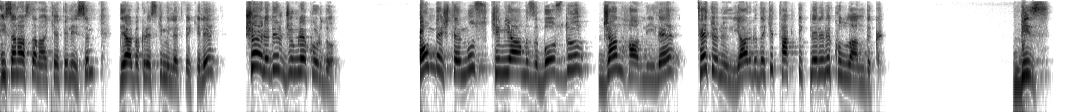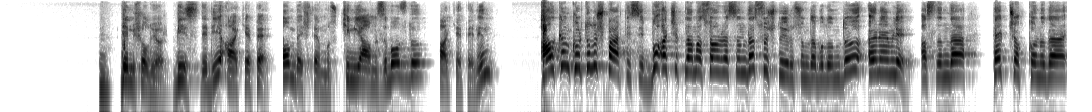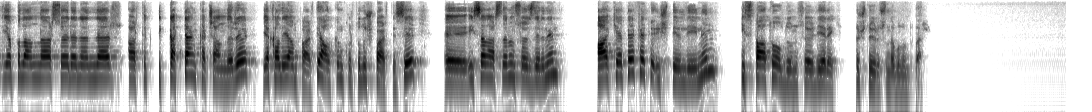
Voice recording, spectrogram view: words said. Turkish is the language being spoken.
İhsan Arslan AKP'li isim, Diyarbakır eski milletvekili şöyle bir cümle kurdu. 15 Temmuz kimyamızı bozdu, can havliyle FETÖ'nün yargıdaki taktiklerini kullandık. Biz demiş oluyor. Biz dediği AKP 15 Temmuz kimyamızı bozdu AKP'nin. Halkın Kurtuluş Partisi bu açıklama sonrasında suç duyurusunda bulundu. Önemli. Aslında pek çok konuda yapılanlar, söylenenler, artık dikkatten kaçanları yakalayan parti Halkın Kurtuluş Partisi. Ee, İhsan Arslan'ın sözlerinin AKP FETÖ işbirliğinin ispatı olduğunu söyleyerek suç duyurusunda bulundular.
